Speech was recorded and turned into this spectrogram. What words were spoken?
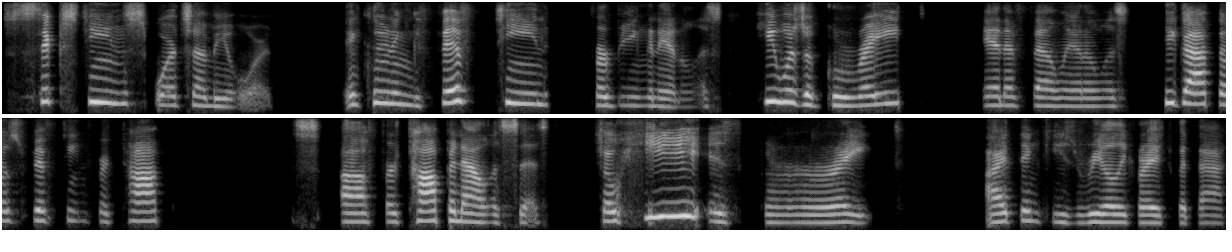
16 Sports Emmy Awards, including 15 for being an analyst. He was a great NFL analyst. He got those 15 for top uh, for top analysis. So he is great. I think he's really great with that.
